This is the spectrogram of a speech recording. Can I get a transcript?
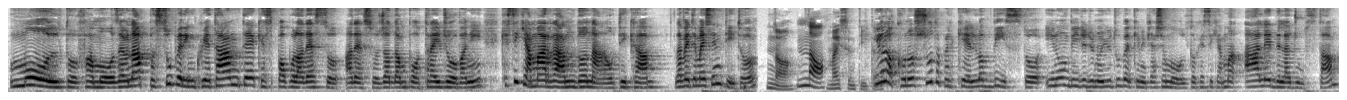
molto famosa, è un'app super inquietante che spopola adesso, adesso già da un po' tra i giovani, che si chiama Randonautica. L'avete mai sentito? No, No. mai sentito. Io l'ho conosciuto perché l'ho visto in un video di uno youtuber che mi piace molto, che si chiama Ale della Giusta,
